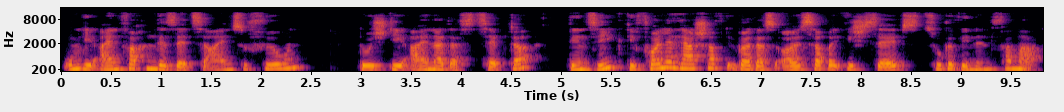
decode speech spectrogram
um die einfachen Gesetze einzuführen, durch die einer das Zepter, den Sieg, die volle Herrschaft über das äußere Ich selbst zu gewinnen vermag.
